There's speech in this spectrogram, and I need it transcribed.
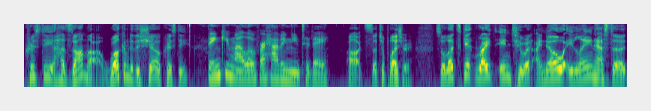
Christy Hazama. Welcome to the show, Christy. Thank you, Milo, for having me today. Oh, it's such a pleasure. So let's get right into it. I know Elaine has to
